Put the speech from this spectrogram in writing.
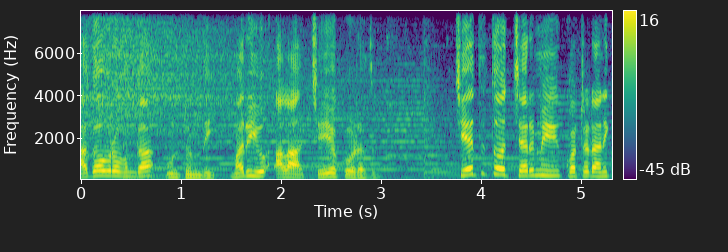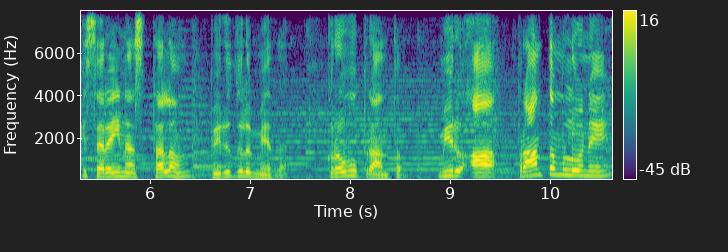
అగౌరవంగా ఉంటుంది మరియు అలా చేయకూడదు. చేతితో చరిమి కొట్టడానికి సరైన స్థలం పిరుదుల మీద క్రొవ్వు ప్రాంతం. మీరు ఆ ప్రాంతంలోనే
